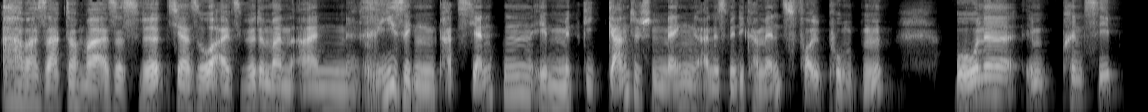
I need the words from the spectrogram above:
Aber sag doch mal, also es wirkt ja so, als würde man einen riesigen Patienten eben mit gigantischen Mengen eines Medikaments vollpumpen, ohne im Prinzip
